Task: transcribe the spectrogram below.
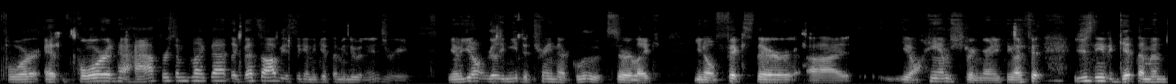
four at four and a half or something like that, like that's obviously going to get them into an injury. You know, you don't really need to train their glutes or like you know fix their uh, you know hamstring or anything like that. You just need to get them in,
